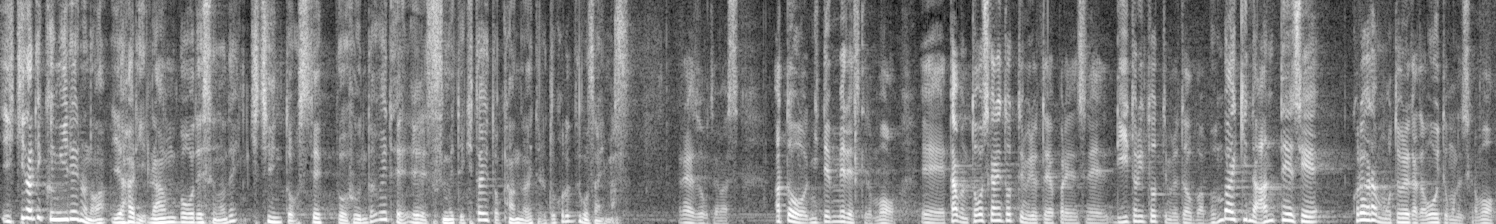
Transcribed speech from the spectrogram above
いきなり組み入れるのはやはり乱暴ですのできちんとステップを踏んだ上で進めていきたいと考えているところでございます。ありがとうございます。あと2点目ですけども、えー、多分投資家にとってみるとやっぱりですねリートにとってみると、まあ、分配金の安定性これが多分求める方多いと思うんですけども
